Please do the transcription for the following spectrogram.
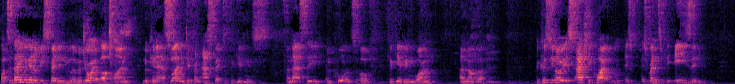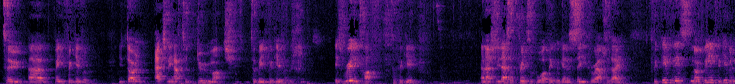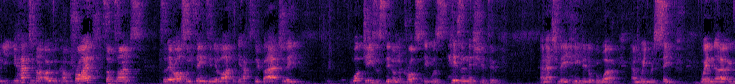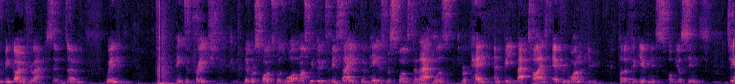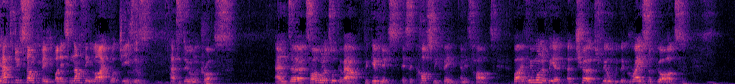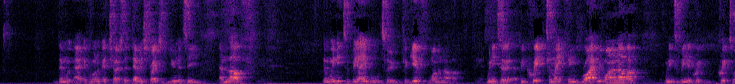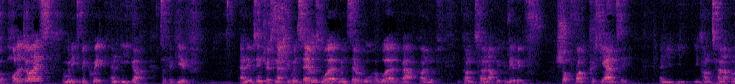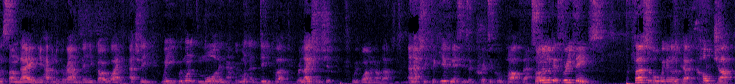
But today we're going to be spending the majority of our time looking at a slightly different aspect of forgiveness, and that's the importance of forgiving one another. Because you know, it's actually quite, it's, it's relatively easy to uh, be forgiven. You don't actually have to do much to be forgiven. It's really tough to forgive. And actually, that's a principle I think we're going to see throughout today. Forgiveness, you know, being forgiven, you, you have to kind of overcome pride sometimes. So there are some things in your life that you have to do, but actually, what Jesus did on the cross, it was his initiative. And actually, he did all the work, and we receive. When uh, we've been going through Acts, and um, when Peter preached, the response was, What must we do to be saved? And Peter's response to that was, Repent and be baptized, every one of you, for the forgiveness of your sins. So you have to do something, but it's nothing like what Jesus had to do on the cross. And uh, so I want to talk about forgiveness. It's a costly thing and it's hard. But if we want to be a, a church filled with the grace of God, then we, uh, if we want to be a church that demonstrates unity and love, then we need to be able to forgive one another. We need to be quick to make things right with one another. We need to be quick, quick to apologise, and we need to be quick and eager to forgive. And it was interesting actually when Sarah's word, when Sarah brought her word about kind of you kind of turn up, it can be a bit shop front Christianity and you, you, you, kind of turn up on a Sunday and you have a look around and then you go away. Actually, we, we want more than that. We want a deeper relationship with one another. And actually, forgiveness is a critical part of that. So I'm going to look at three things. First of all, we're going to look at a culture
